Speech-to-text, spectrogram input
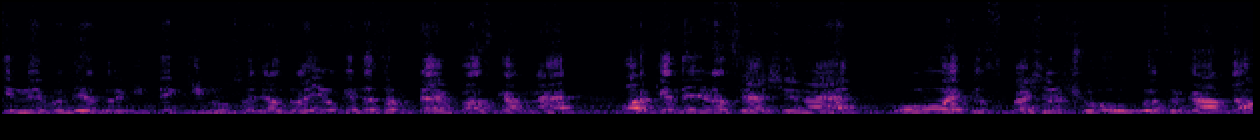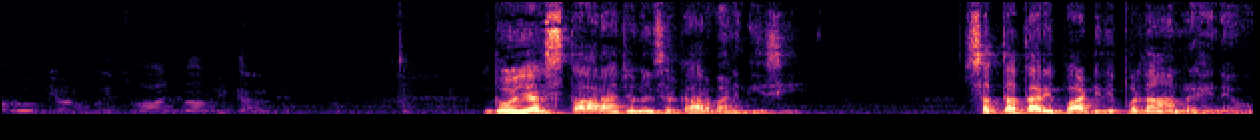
ਕਿੰਨੇ ਬੰਦੇ ਅੰਦਰ ਕੀਤੇ ਕਿਹਨੂੰ ਸਜ਼ਾ ਸੁਣਾਈ ਉਹ ਕਹਿੰਦੇ ਸਿਰਫ ਟਾਈਮ ਪਾਸ ਕਰਨਾ ਹੈ ਔਰ ਕਹਿੰਦੇ ਜਿਹੜਾ ਸੈਸ਼ਨ ਹੈ ਉਹ ਇੱਕ ਸਪੈਸ਼ਲ ਸ਼ੋਅ ਹੋਊਗਾ ਸਰਕਾਰ ਦਾ ਵਿਰੋਧੀਆਂ ਨੂੰ ਕੋਈ ਸਵਾਲ ਜਵਾਬ ਨਹੀਂ ਕਰਨ ਦੇ 2017 ਚ ਉਹਨਾਂ ਦੀ ਸਰਕਾਰ ਬਣ ਗਈ ਸੀ। ਸੱਤਾਧਾਰੀ ਪਾਰਟੀ ਦੇ ਪ੍ਰਧਾਨ ਰਹੇ ਨੇ ਉਹ।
